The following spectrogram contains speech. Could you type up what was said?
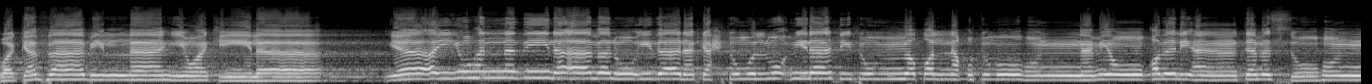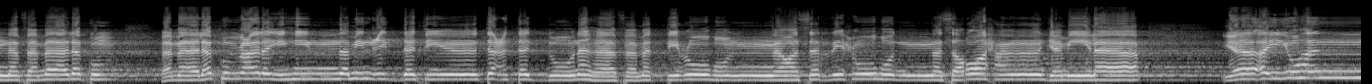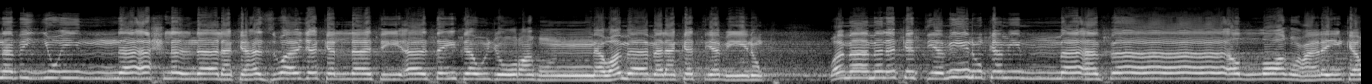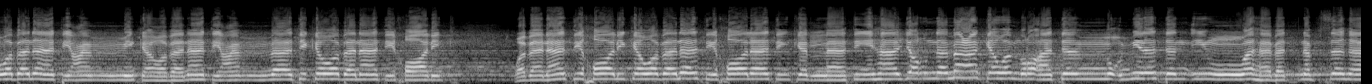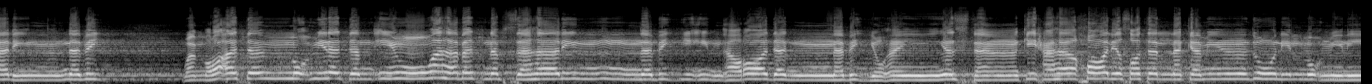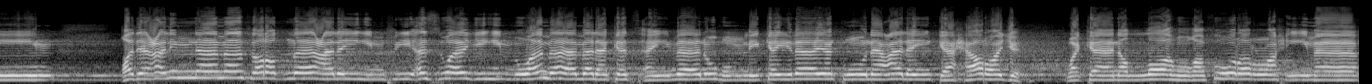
وكفى بالله وكيلا. يا أيها الذين آمنوا إذا نكحتم المؤمنات ثم طلقتموهن من قبل أن تمسوهن فما لكم فما لكم عليهن من عدة تعتدونها فمتعوهن وسرحوهن سراحا جميلا. يا أيها النبي إنا أحللنا لك أزواجك التي آتيت أجورهن وما ملكت يمينك وما ملكت يمينك مما أفاء الله عليك وبنات عمك وبنات عماتك وبنات خالك وبنات خالك وبنات خالاتك اللاتي هاجرن معك وامرأة مؤمنة إن وهبت نفسها للنبي وامرأة مؤمنة إن وهبت نفسها للنبي إن أراد النبي أن يستنكحها خالصة لك من دون المؤمنين. قد علمنا ما فرضنا عليهم في أزواجهم وما ملكت أيمانهم لكي لا يكون عليك حرج. وكان الله غفورا رحيماً.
